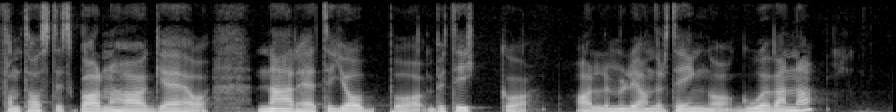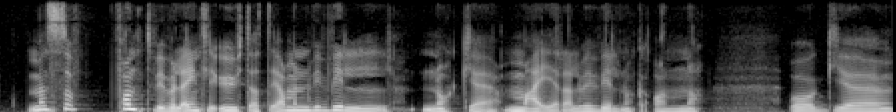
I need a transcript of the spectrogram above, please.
fantastisk barnehage og nærhet til jobb og butikk og alle mulige andre ting, og gode venner. Men så fant vi vel egentlig ut at ja, men vi vil noe mer, eller vi vil noe annet. Og eh,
